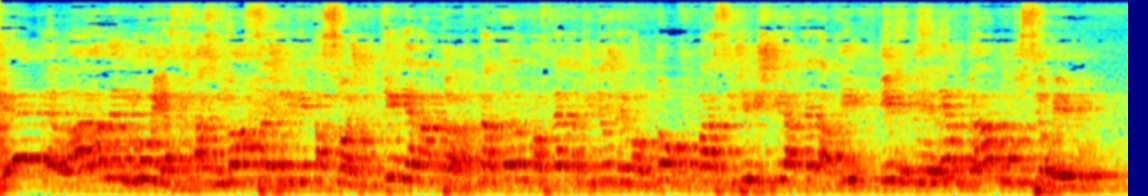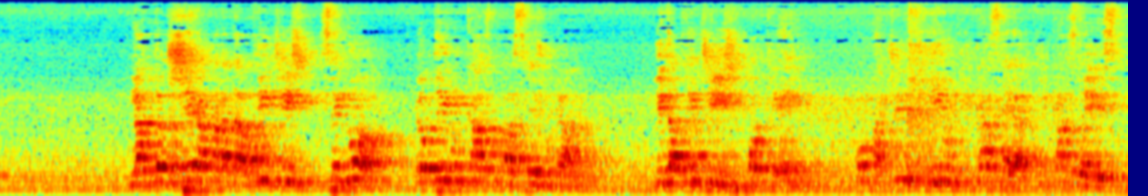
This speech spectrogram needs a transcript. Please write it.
revelar, aleluia, as nossas limitações. Quem é Natan? Natan é um profeta que Deus levantou para se dirigir até Davi e lembrá-lo do seu erro. Natan chega para Davi e diz: Senhor, eu tenho um caso para ser julgado. E Davi diz: Ok, compartilhe comigo que caso é, que caso é esse.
